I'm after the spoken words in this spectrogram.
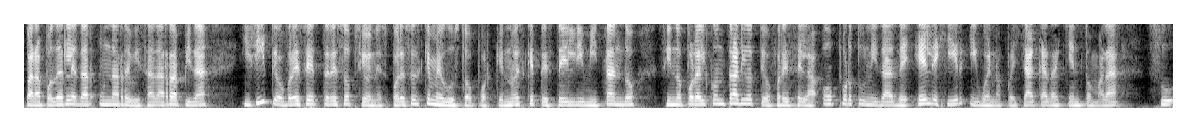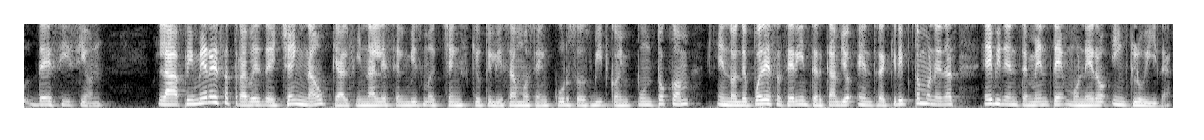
para poderle dar una revisada rápida. Y sí, te ofrece tres opciones. Por eso es que me gustó, porque no es que te esté limitando, sino por el contrario, te ofrece la oportunidad de elegir. Y bueno, pues ya cada quien tomará su decisión. La primera es a través de ChainNow, que al final es el mismo exchange que utilizamos en cursosbitcoin.com, en donde puedes hacer intercambio entre criptomonedas, evidentemente Monero incluida.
